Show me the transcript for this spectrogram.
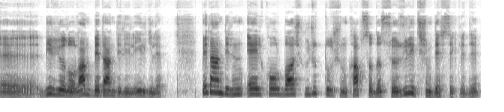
e, bir yolu olan beden diliyle ilgili. Beden dilinin el, kol, baş, vücut duruşunu kapsadığı sözlü iletişim destekledi.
